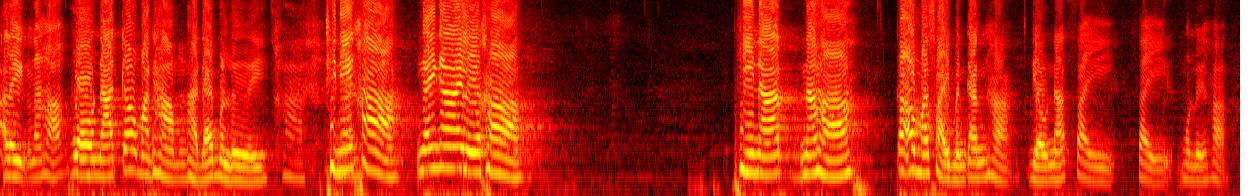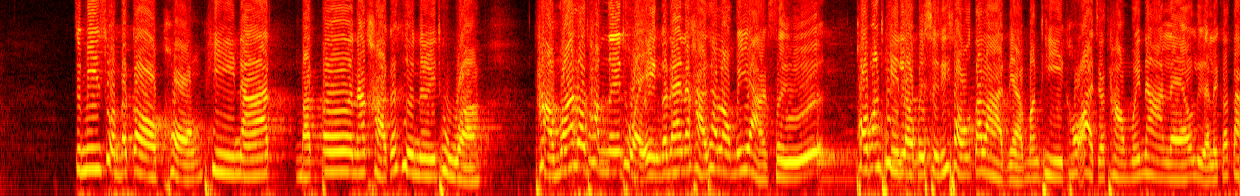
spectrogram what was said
อะไรอีกนะคะวอลนัทก็เอามาทำค่ะได้หมดเลย ค่ะทีนี้ค่ะ ง่ายๆเลยค่ะ พีนัทนะคะ ก็เอามาใส่เหมือนกันค่ะ เดี๋ยวนัทใส่ใส่หมดเลยค่ะ จะมีส่วนประกอบของพีนัทบัตเตอร์นะคะ ก็คือเนยถั่ว ถามว่าเราทำเนยถั่วเองก็ได้นะคะ ถ้าเราไม่อยากซื้อ เพราะบางทีเราไปซื้อที่ท้องตลาดเนี่ย บางทีเขาอาจจะทำไว้นานแล้วหรืออะไรก็ต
